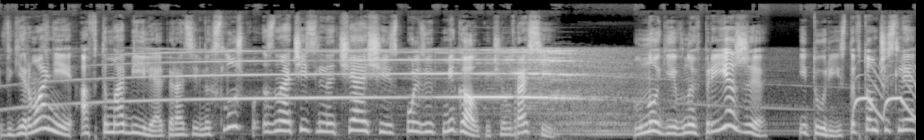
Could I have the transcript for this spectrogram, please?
В Германии автомобили оперативных служб значительно чаще используют мигалку, чем в России. Многие вновь приезжие, и туристы в том числе,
